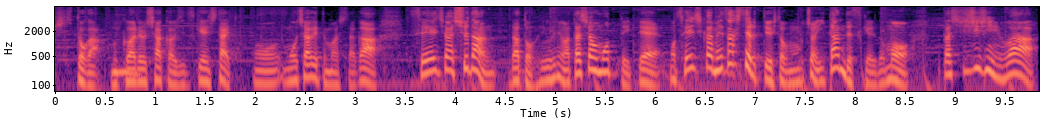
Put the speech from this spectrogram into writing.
人が報われる社会を実現したいと申し上げてましたが政治は手段だというふうに私は思っていてもう政治家を目指しているという人ももちろんいたんですけれども私自身は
